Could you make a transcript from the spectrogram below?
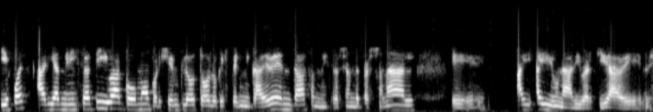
Y después área administrativa, como por ejemplo todo lo que es técnica de ventas, administración de personal. hay, hay una diversidad de,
